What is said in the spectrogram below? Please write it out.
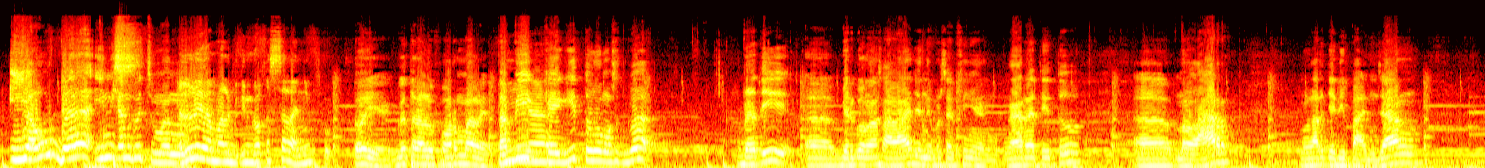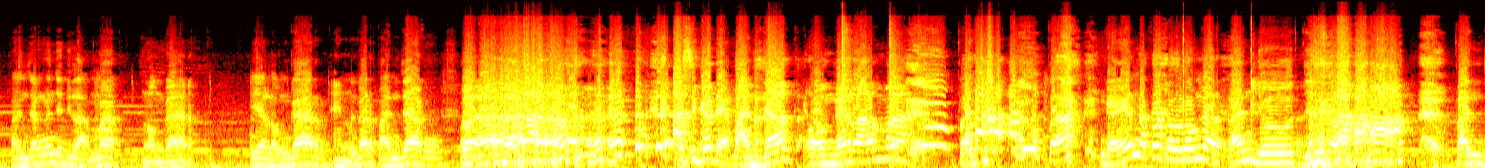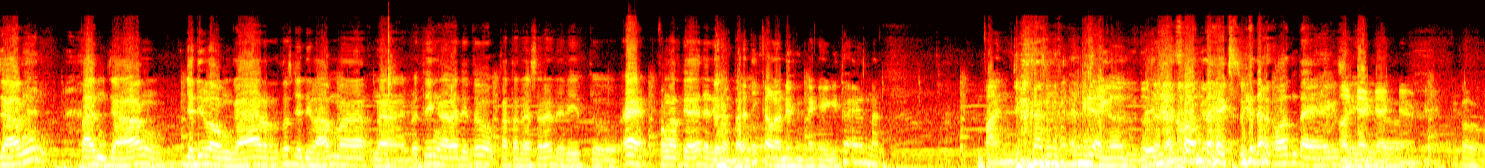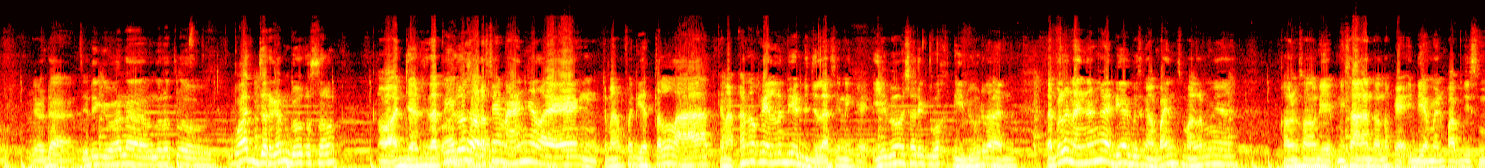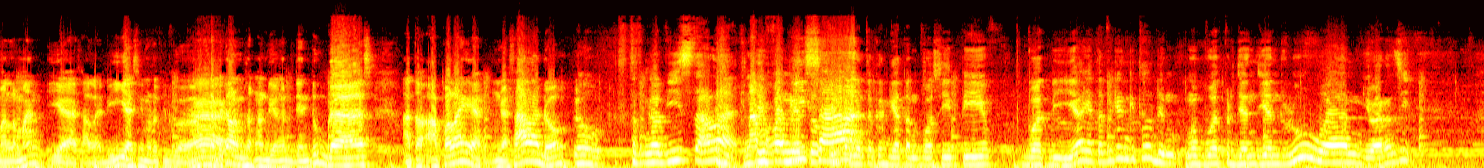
Iya udah. Ini kan gue cuman lu yang malah bikin gue kesel anjing. Oh iya gue terlalu formal ya. Tapi Iya. kayak gitu maksud gue berarti eh, biar gue nggak salah aja nih persepsinya. Ngaret itu eh, melar melar jadi panjang panjang kan jadi lama. Longgar. Iya longgar. Enak. longgar panjang. Asik banget ya panjang longgar lama. Panjang. Pak nggak enak lah kalau longgar. Lanjut. Jadi panjang panjang jadi longgar terus jadi lama. Nah berarti ngaret itu kata dasarnya dari itu. Eh pengertiannya dari Tuh, itu. berarti kalau definisinya kayak gitu enak panjang. Enggak, enggak, beda konteks beda konteks Oke, gitu. oke, oke. Kalau ya udah jadi gimana menurut lu? Wajar kan gue kesel? Wajar sih tapi lu Wajar. seharusnya nanya leng. Kenapa dia telat? Kenapa? Kan oke lu dia dijelasin nih kayak iya gue sorry gue ketiduran. Tapi lu nanya nggak dia habis ngapain semalamnya kalau misalnya dia misalkan contoh kayak dia main PUBG semalaman ya salah dia sih menurut gua Nah. tapi kalau misalkan dia ngerjain tugas atau apalah ya nggak salah dong Loh, tetap nggak bisa lah. Kenapa Event itu, bisa? event itu kegiatan positif buat dia ya, tapi kan kita udah ngebuat perjanjian duluan. Gimana sih?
